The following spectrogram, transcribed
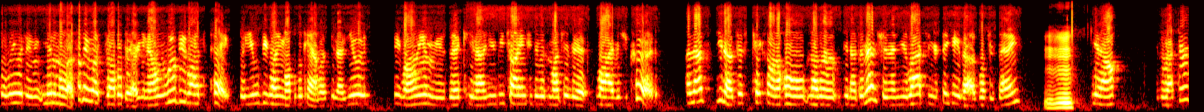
So we would do minimal, something like Double Dare, you know, we would be live to tape. So you would be running multiple cameras, you know, you would be rolling in music, you know, you'd be trying to do as much of it live as you could. And that's, you know, just takes on a whole another, you know, dimension, and you relax and you're thinking about what you're saying, Mhm. you know, the director.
